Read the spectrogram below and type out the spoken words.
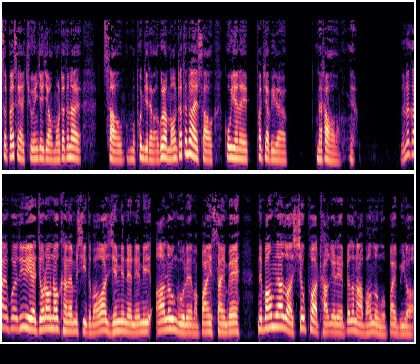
စက်ပိုင်းဆိုင်ရာ ချိုးရင်းချက်ကြောင့် မောင်တသနာစာကို မဖွင့်ပြတာပါ အခုတော့ မောင်တသနာရဲ့စာကို ကိုရန်နေဖတ်ပြပေးတာနားထောင်အောင်ပါခင်ဗျာလက်နက်ကိုင်အဖွဲ့အစည်းတွေရဲ့ကြောတောင်းနောက်ခံလည်းမရှိ သဘာဝရင်းမြစ်နဲ့ နယ်မြေအားလုံးကိုလည်း မပိုင်ဆိုင်ဘဲ နှစ်ပေါင်းများစွာ ရှုပ်ဖွထားခဲ့တဲ့ ပြဿနာပေါင်းစုံကို ပိုက်ပြီးတော့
